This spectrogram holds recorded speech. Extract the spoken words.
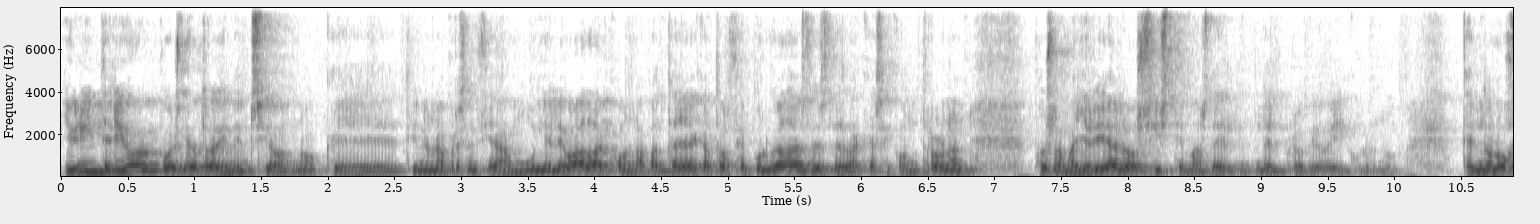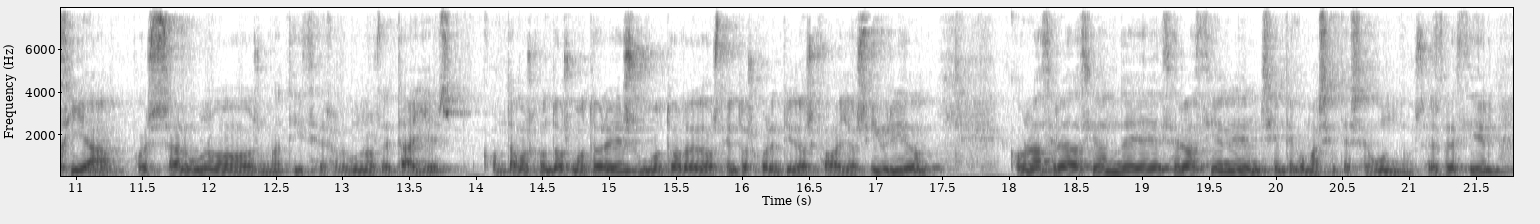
y un interior pues de otra dimensión, ¿no? que tiene una presencia muy elevada con la pantalla de 14 pulgadas desde la que se controlan pues la mayoría de los sistemas del, propio vehículo. ¿no? Tecnología, pues algunos matices, algunos detalles. Contamos con dos motores, un motor de 242 caballos híbrido con una aceleración de 0 a 100 en 7,7 segundos, es decir,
